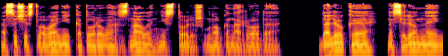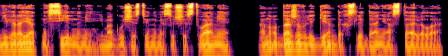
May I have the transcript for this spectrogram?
о существовании которого знало не столь уж много народа. Далекое, населенное невероятно сильными и могущественными существами, оно даже в легендах следа не оставило.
